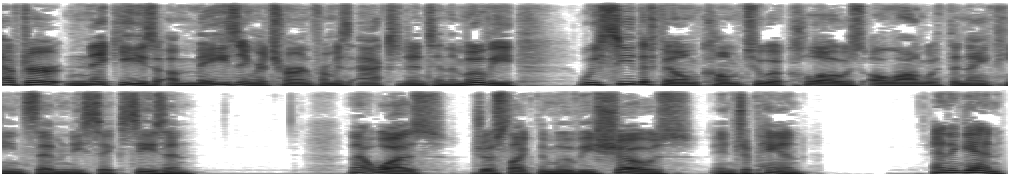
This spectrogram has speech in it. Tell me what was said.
after Niki's amazing return from his accident in the movie, we see the film come to a close along with the 1976 season. That was, just like the movie shows, in Japan. And again,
